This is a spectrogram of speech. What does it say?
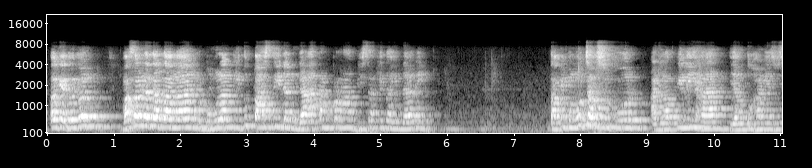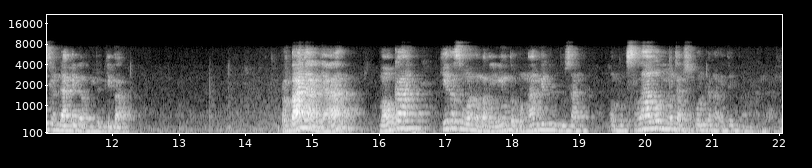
Oke teman-teman, masalah dan tantangan pergumulan itu pasti dan nggak akan pernah bisa kita hindari. Tapi mengucap syukur adalah pilihan yang Tuhan Yesus kehendaki dalam hidup kita. Pertanyaannya, maukah kita semua tempat ini untuk mengambil keputusan untuk selalu mengucap syukur karena itu yang Tuhan kehendaki?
